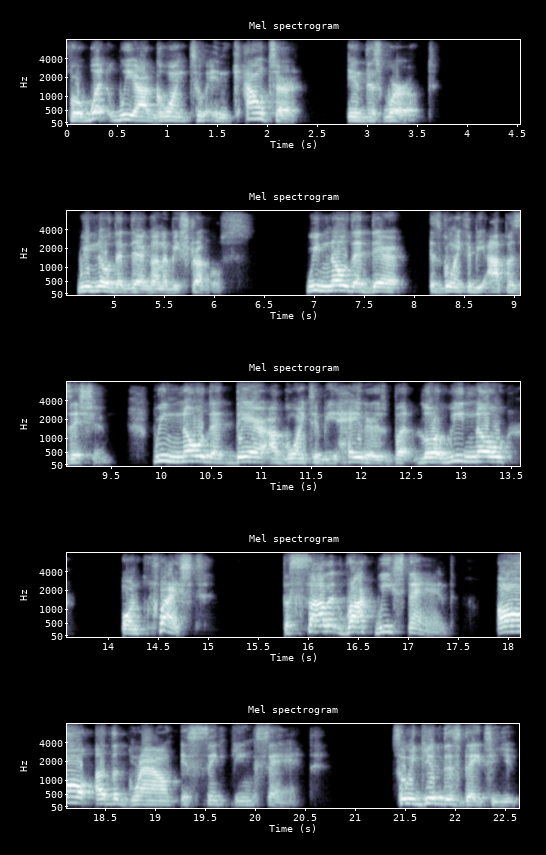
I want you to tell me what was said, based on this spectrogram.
for what we are going to encounter in this world. We know that there are going to be struggles. We know that there is going to be opposition. We know that there are going to be haters, but Lord, we know on Christ, the solid rock we stand, all other ground is sinking sand. So we give this day to you.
